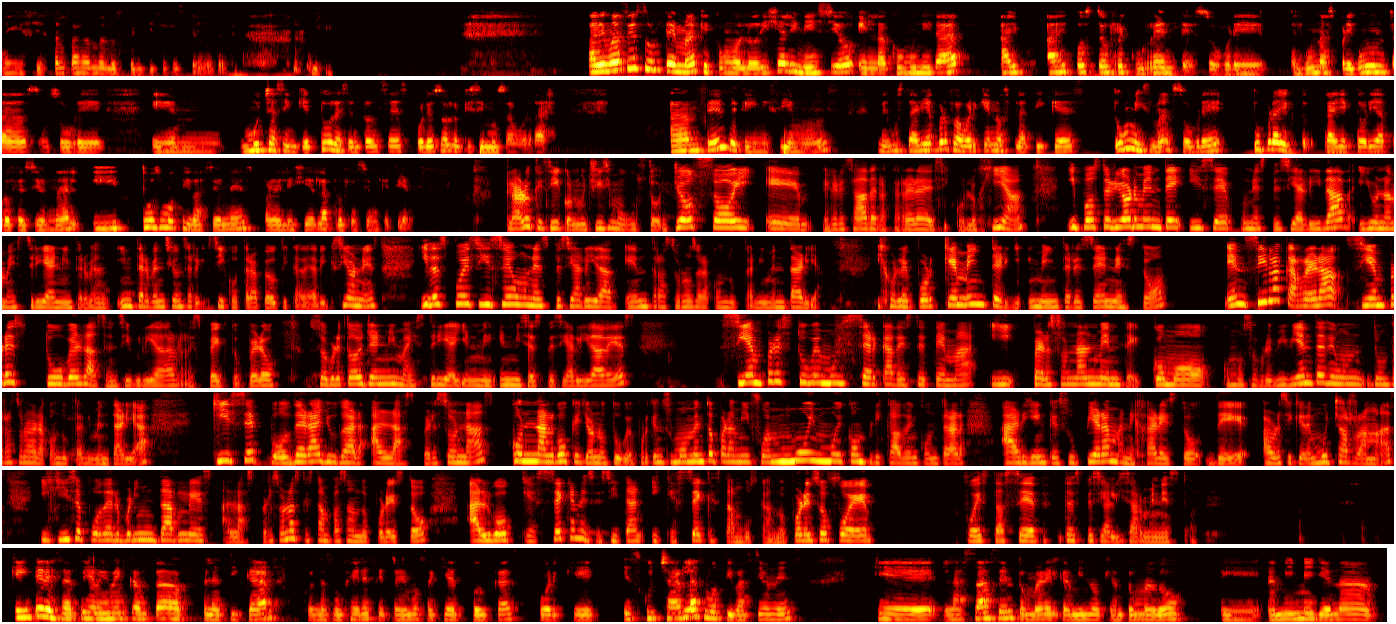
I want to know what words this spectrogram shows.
Ay, es que están pasando los periquitos, espérame tantito. Además es un tema que como lo dije al inicio, en la comunidad hay, hay posteos recurrentes sobre algunas preguntas o sobre em, muchas inquietudes, entonces por eso lo quisimos abordar. Antes de que iniciemos, me gustaría por favor que nos platiques tú misma sobre tu trayectoria profesional y tus motivaciones para elegir la profesión que tienes. Claro que sí, con muchísimo gusto. Yo soy eh, egresada de la carrera de psicología y posteriormente hice una especialidad y una maestría en intervención psicoterapéutica de adicciones y después hice una especialidad en trastornos de la conducta alimentaria. Híjole, ¿por qué me, me interesé en esto? En sí la carrera siempre tuve la sensibilidad al respecto, pero sobre todo ya en mi maestría y en, en mis especialidades, siempre estuve muy cerca de este tema y personalmente, como, como sobreviviente de un, de un trastorno de la conducta alimentaria, quise poder ayudar a las personas con algo que yo no tuve, porque en su momento para mí fue muy, muy complicado encontrar a alguien que supiera manejar esto de, ahora sí que de muchas ramas, y quise poder brindarles a las personas que están pasando por esto algo que sé que necesitan y que sé que están buscando. Por eso fue fue esta sed de especializarme en esto. Qué interesante y a mí me encanta platicar con las mujeres que traemos aquí al podcast porque escuchar las motivaciones que las hacen tomar el camino que han tomado eh, a mí me llena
